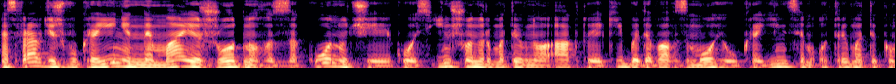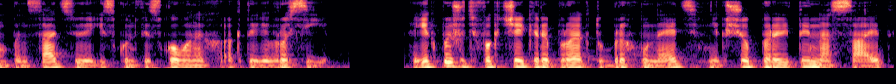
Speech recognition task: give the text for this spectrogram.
Насправді ж в Україні немає жодного закону чи якогось іншого нормативного акту, який би давав змоги українцям отримати компенсацію із конфіскованих активів Росії. Як пишуть фактчекери проекту Брехунець, якщо перейти на сайт,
